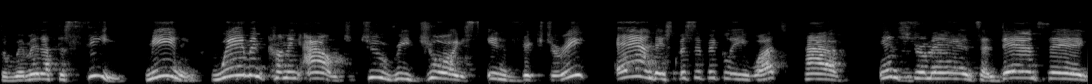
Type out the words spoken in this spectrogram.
The women at the sea, meaning women coming out to rejoice in victory. And they specifically what? Have instruments and dancing,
